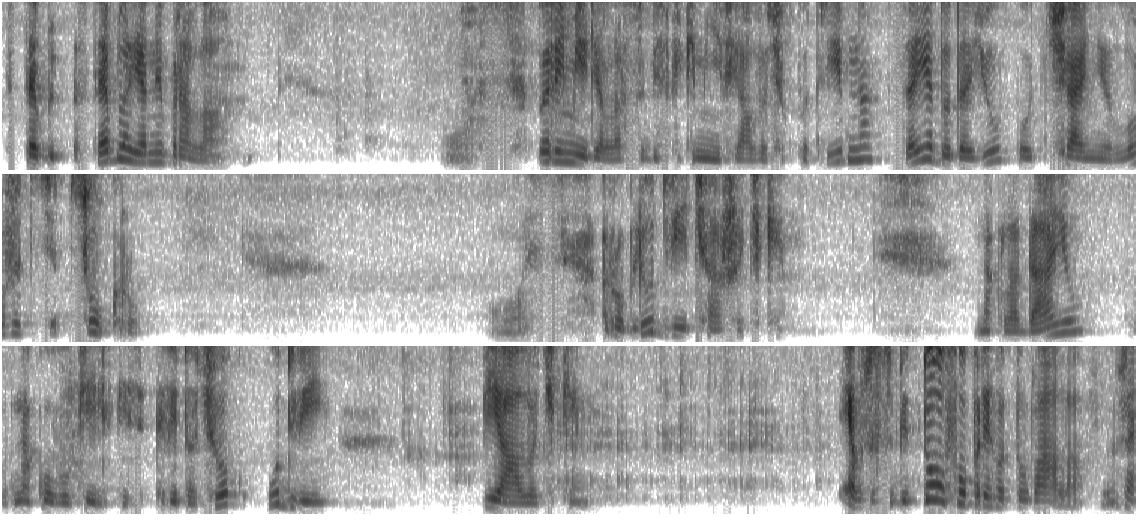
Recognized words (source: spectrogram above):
Стеб... Стебла я не брала. Ось, переміряла собі, скільки мені фіалочок потрібно. Це я додаю по чайній ложечці цукру. Ось, роблю дві чашечки. Накладаю однакову кількість квіточок у дві піалочки. Я вже собі тофу приготувала, вже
